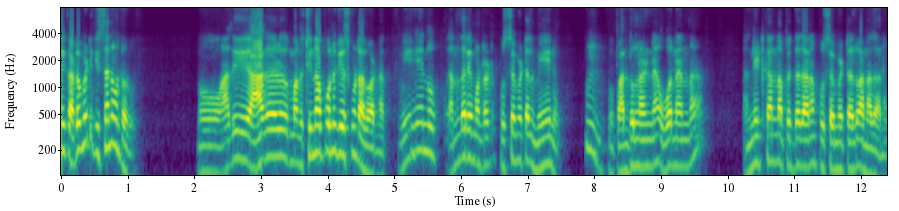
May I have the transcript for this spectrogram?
నీకు ఆటోమేటిక్ ఇస్తూనే ఉంటాడు. నువ్వు అది ఆగడు మన చిన్నప్పటి నుంచి చేసుకుంటా అలవాటు నాకు. మెయిన్ అందరు ఏమంటాడు పుస్తమెట్టలు మెయిన్. నువ్వు పంతులనన్నా ఊరినన్నా అన్నిటికన్నా పెద్ద దానం పుస్తమెట్టలు అన్నదానం.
